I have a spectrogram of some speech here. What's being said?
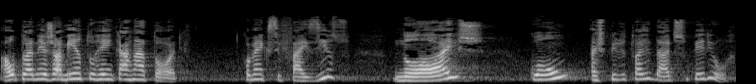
Ao planejamento reencarnatório. Como é que se faz isso? Nós com a espiritualidade superior.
